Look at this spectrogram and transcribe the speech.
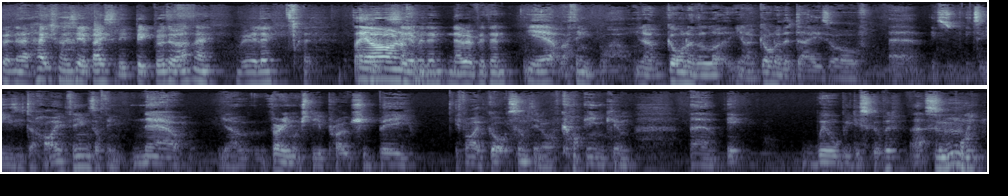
but no, HMRC are basically Big Brother, aren't they? Really? They are. and I See think- everything, know everything. Yeah, I think you know, gone are the you know, gone are the days of um, it's it's easy to hide things. I think now, you know, very much the approach should be if I've got something or I've got income, um, it will be discovered at some Mm. point,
